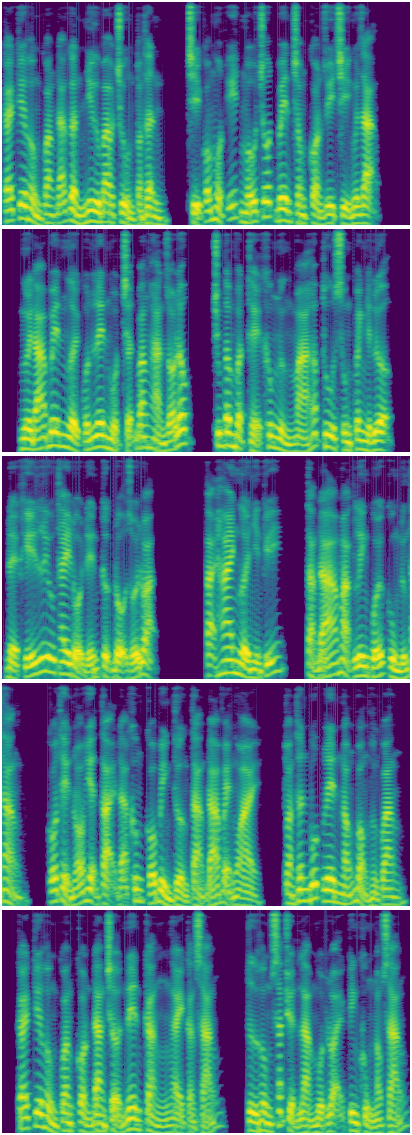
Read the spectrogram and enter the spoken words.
cái kia hồng quang đã gần như bao trùm toàn thân, chỉ có một ít mấu chốt bên trong còn duy trì nguyên dạng. Người đá bên người cuốn lên một trận băng hàn gió lốc, trung tâm vật thể không ngừng mà hấp thu xung quanh nhiệt lượng, để khí lưu thay đổi đến cực độ rối loạn. Tại hai người nhìn kỹ, tảng đá mạc linh cuối cùng đứng thẳng, có thể nó hiện tại đã không có bình thường tảng đá vẻ ngoài, toàn thân bốc lên nóng bỏng hồng quang cái kia hồng quang còn đang trở nên càng ngày càng sáng, từ hồng sắc chuyển làm một loại kinh khủng nóng sáng.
